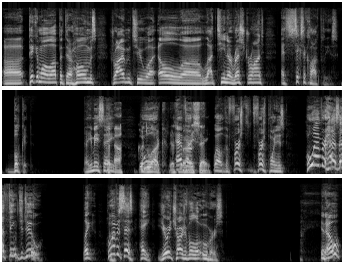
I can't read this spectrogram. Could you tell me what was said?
Uh, pick them all up at their homes. Drive them to uh, El uh, Latina restaurant at six o'clock, please. Book it." Now you may say, good luck. That's what I say. well, the first the first point is whoever has that thing to do, like whoever says, "Hey, you're in charge of all the Ubers," you know,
